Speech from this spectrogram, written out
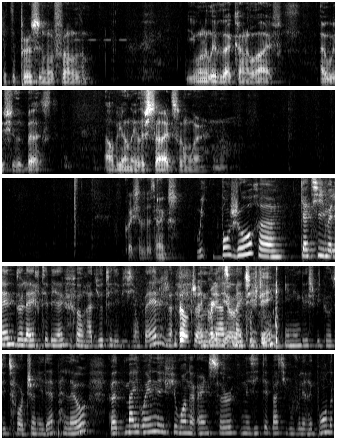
with the person in front of them. You want to live that kind of life? I wish you the best. I'll be on the other side somewhere, you know. Question. Thanks. Oui, bonjour. Uh, Cathy Melen de la RTBF Radio Télévision Belge. Belgian I'm going to ask my TV. In English because it's for Johnny Depp. Hello. But Maïwenn, if you want to answer, n'hésitez pas si vous voulez répondre.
